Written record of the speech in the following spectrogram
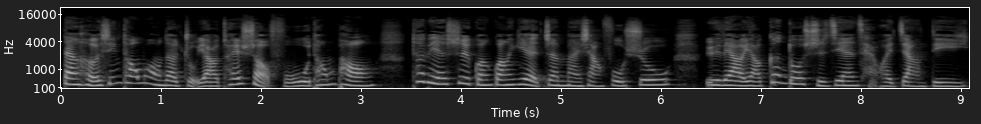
但核心通膨的主要推手服务通膨，特别是观光业正迈向复苏，预料要更多时间才会降低。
